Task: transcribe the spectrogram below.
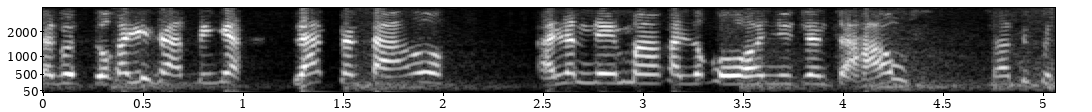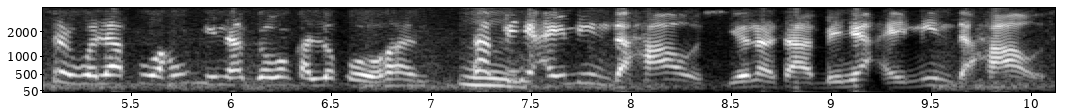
sagot ko. Kasi sabi niya, lahat ng tao, alam na yung mga kalokohan niyo dyan sa house. Sabi ko, sir, wala po akong ginagawang kalokohan. Sabi Mm. niya, I mean the house. Yun ang sabi niya, I mean the house.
